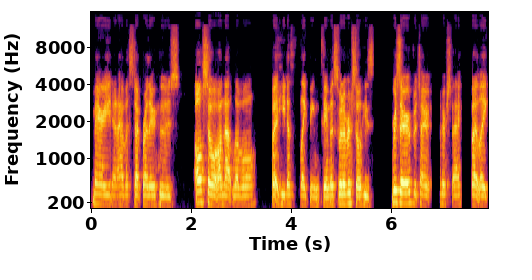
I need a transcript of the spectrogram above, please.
married, and I have a stepbrother who's also on that level, but he doesn't like being famous, whatever. So he's reserved, which I respect. But like,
